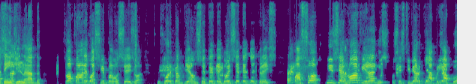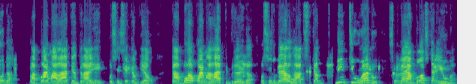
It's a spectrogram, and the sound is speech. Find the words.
entendi nenhuma. nada. Só falar um negocinho para vocês, ó. Se for campeão, 72 e 73. Passou 19 anos, vocês tiveram que abrir a bunda para Parmalat entrar aí, vocês ser campeão. Acabou a Parmalat, perdão. Vocês não ganharam nada, vocês ficaram 21 anos sem ganhar bosta nenhuma.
